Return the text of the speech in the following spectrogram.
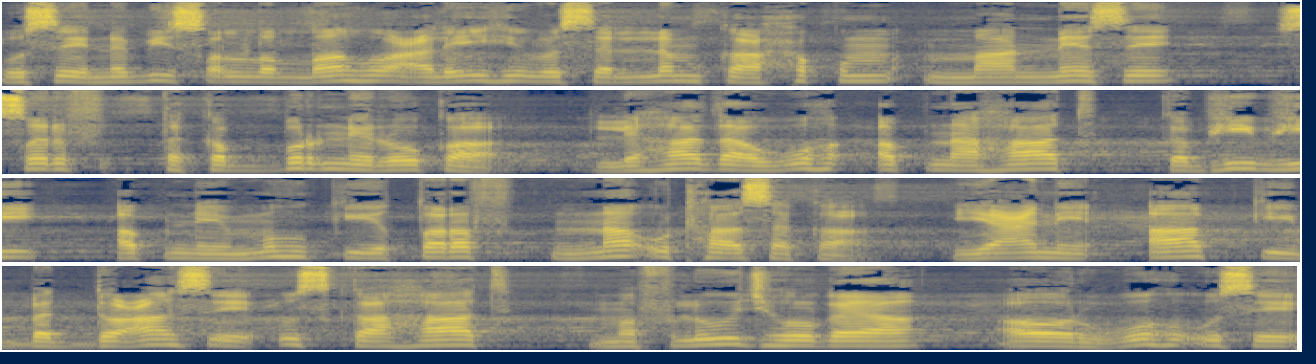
اسے نبی صلی اللہ علیہ وسلم کا حکم ماننے سے صرف تکبر نے روکا، لہذا وہ اپنا ہاتھ کبھی بھی اپنے منہ کی طرف نہ اٹھا سکا۔ یعنی آپ کی بدعا سے اس کا ہاتھ مفلوج ہو گیا اور وہ اسے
